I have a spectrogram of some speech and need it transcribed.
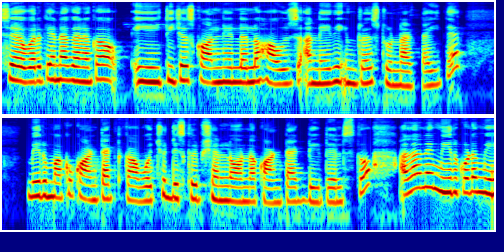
సో ఎవరికైనా కనుక ఈ టీచర్స్ కాలనీలలో హౌస్ అనేది ఇంట్రెస్ట్ ఉన్నట్టయితే మీరు మాకు కాంటాక్ట్ కావచ్చు డిస్క్రిప్షన్లో ఉన్న కాంటాక్ట్ డీటెయిల్స్తో అలానే మీరు కూడా మీ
